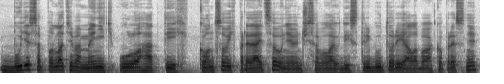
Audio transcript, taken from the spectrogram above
Bude sa podľa teba meniť úloha tých koncových predajcov? Neviem, či sa volajú distribútory, alebo ako presne.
